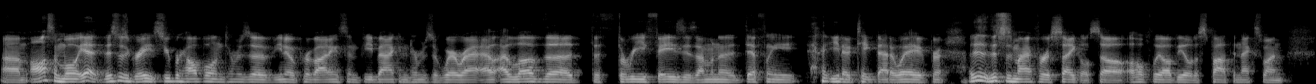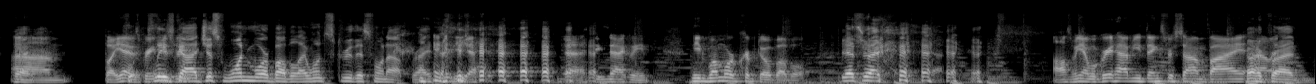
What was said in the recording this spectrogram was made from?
um awesome. Well, yeah, this was great, super helpful in terms of you know providing some feedback in terms of where we're at. I, I love the the three phases. I'm gonna definitely you know take that away from this is this is my first cycle, so hopefully I'll be able to spot the next one. Right. Um, but yeah, it was great. Please it was great- God, just one more bubble. I won't screw this one up, right? Yeah. Yeah, exactly. Need one more crypto bubble. That's right. Awesome. Yeah, well, great having you. Thanks for stopping by. All right, Um, Brian.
